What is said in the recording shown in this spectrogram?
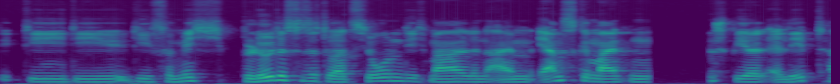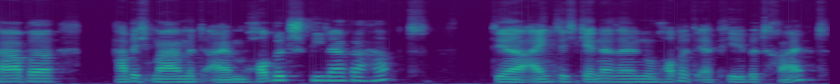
die, die, die, die für mich blödeste Situation, die ich mal in einem ernst gemeinten Spiel erlebt habe, habe ich mal mit einem Hobbit-Spieler gehabt, der eigentlich generell nur Hobbit-RP betreibt.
